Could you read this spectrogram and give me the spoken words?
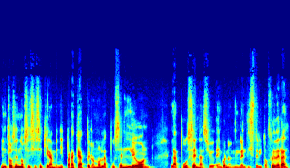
Entonces no sé si se quieran venir para acá, pero no la puse en León, la puse en la ciudad, en, bueno, en el Distrito Federal.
